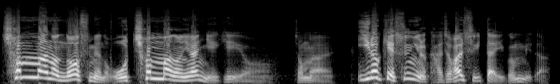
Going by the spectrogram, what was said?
천만 원 넣었으면 5천만 원이란 얘기예요. 정말 이렇게 수익률을 가져갈 수 있다 이겁니다.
